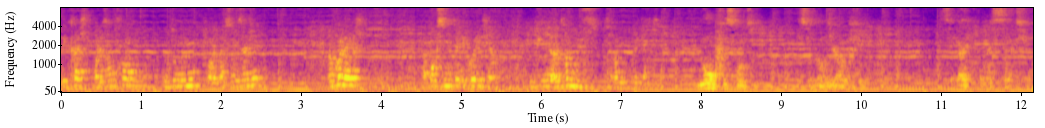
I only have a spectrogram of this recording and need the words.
des crèches pour les enfants, l'autonomie pour les personnes âgées, un collège, à proximité des collégiens, et puis un tram bus qui ramène tous les quartiers. Nous, on fait ce qu'on dit. Et ce qu'on dit, on le fait. C'est pas des promesses, c'est l'action.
